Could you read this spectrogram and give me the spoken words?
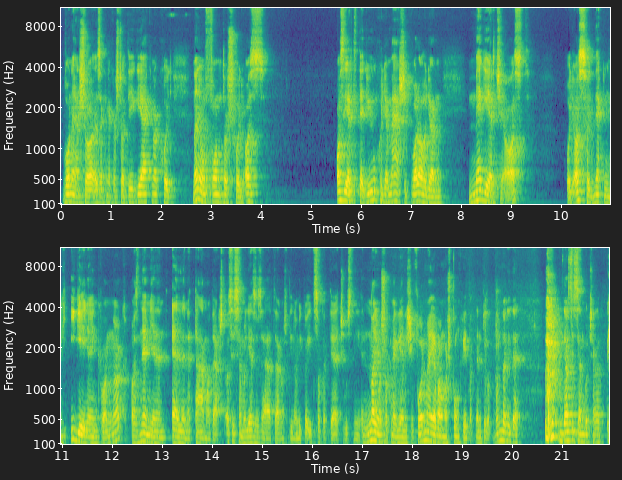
vonása ezeknek a stratégiáknak, hogy nagyon fontos, hogy az azért tegyünk, hogy a másik valahogyan megértse azt, hogy az, hogy nekünk igényeink vannak, az nem jelent ellene támadást. Azt hiszem, hogy ez az általános dinamika, itt szokott elcsúszni. Nagyon sok megjelenési formája van, most konkrétat nem tudok mondani, de, de azt hiszem, bocsánat,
